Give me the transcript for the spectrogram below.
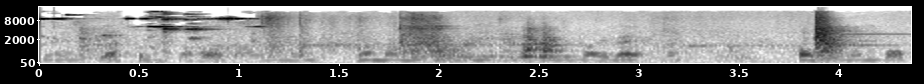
Det är enklast att inte ha vagnen när man är bara i vägen. Har man en bock.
